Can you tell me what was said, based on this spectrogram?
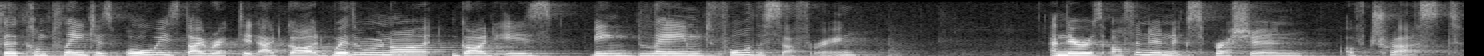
The complaint is always directed at God, whether or not God is being blamed for the suffering. And there is often an expression of trust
